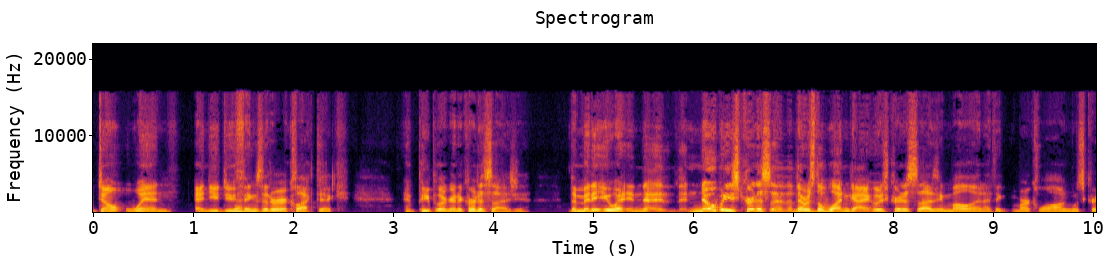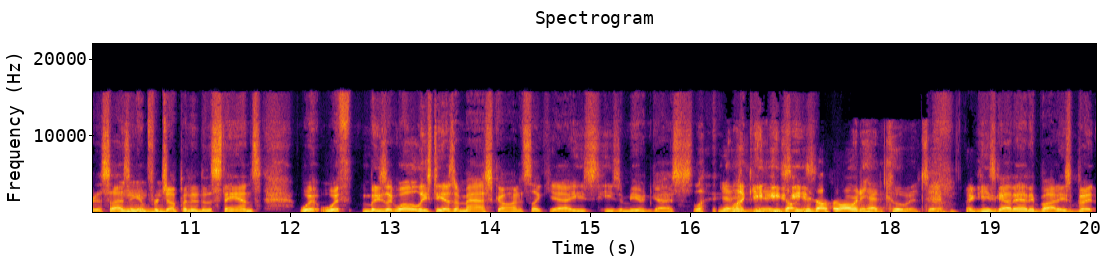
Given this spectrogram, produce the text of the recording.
don't win and you do yeah. things that are eclectic, people are going to criticize you. The minute you went, nobody's criticizing. There was the one guy who was criticizing Mullen. I think Mark Long was criticizing mm-hmm. him for mm-hmm. jumping into the stands with, with, but he's like, well, at least he has a mask on. It's like, yeah, he's he's immune, guys. Like, yeah, like he's, he's, he's, also already had COVID, so like he's got antibodies. But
